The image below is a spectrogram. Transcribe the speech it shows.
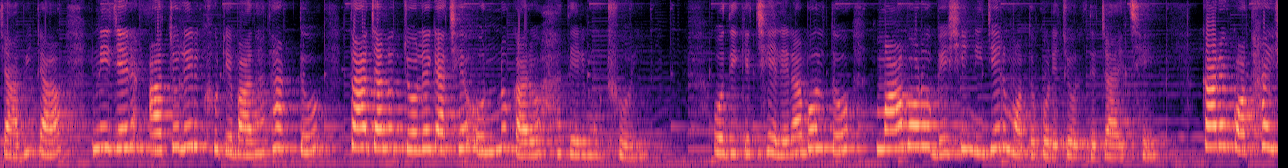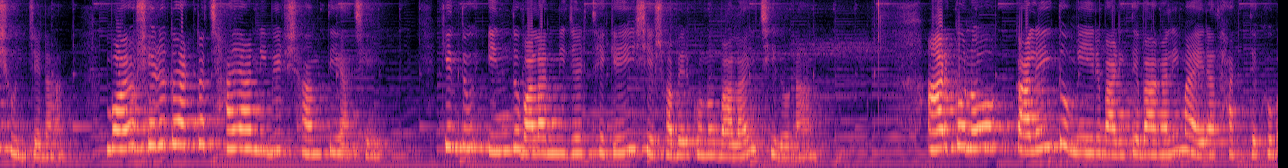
চাবিটা নিজের আঁচলের খুঁটে বাঁধা থাকতো, তা যেন চলে গেছে অন্য কারও হাতের মুঠোয়। ওদিকে ছেলেরা বলতো, মা বড় বেশি নিজের মতো করে চলতে চাইছে। কারও কথাই শুনছে না। বয়সেরও তো একটা ছায়া, নিবিড় শান্তি আছে। কিন্তু ইন্দুবালার নিজের থেকেই সেসবের কোনো বালাই ছিল না। আর কোনো কালেই তো মেয়ের বাড়িতে বাঙালি মায়েরা থাকতে খুব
